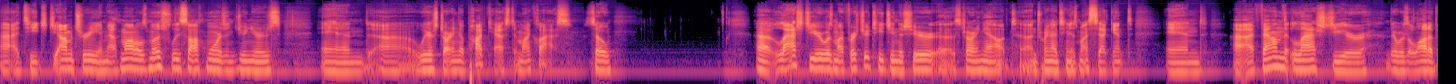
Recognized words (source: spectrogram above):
I teach geometry and math models, mostly sophomores and juniors, and uh, we are starting a podcast in my class. So, uh, last year was my first year teaching. This year, uh, starting out in 2019, is my second. And I found that last year there was a lot of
